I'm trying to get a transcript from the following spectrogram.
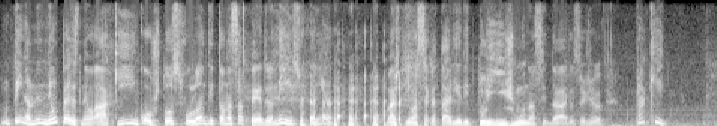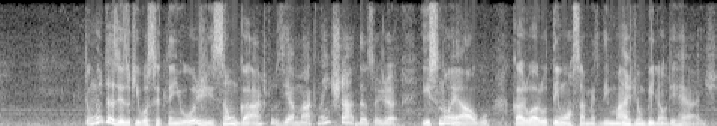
Não tem nada, nenhum pedaço. Né? Aqui encostou-se fulano de tal nessa pedra. Nem isso tinha. Mas tinha uma secretaria de turismo na cidade. Ou seja, para quê? Então, muitas vezes o que você tem hoje são gastos e a máquina é inchada. Ou seja, isso não é algo. Caruaru tem um orçamento de mais de um bilhão de reais.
